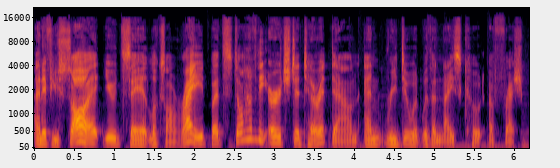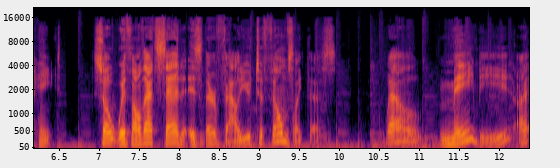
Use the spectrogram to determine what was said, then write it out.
And if you saw it, you'd say it looks alright, but still have the urge to tear it down and redo it with a nice coat of fresh paint. So, with all that said, is there value to films like this? Well, maybe. I,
